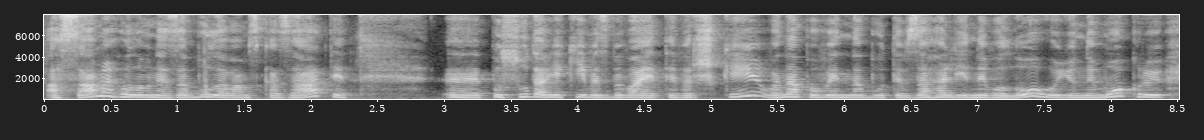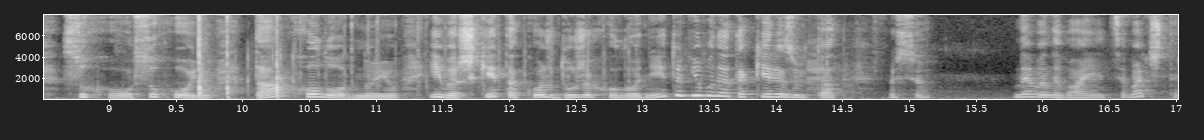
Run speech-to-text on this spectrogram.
А саме головне, забула вам сказати, е, посуда, в якій ви збиваєте вершки, вона повинна бути взагалі не вологою, не мокрою, сухо, сухою та холодною. І вершки також дуже холодні. І тоді буде такий результат. Ось, не виливається. Бачите?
